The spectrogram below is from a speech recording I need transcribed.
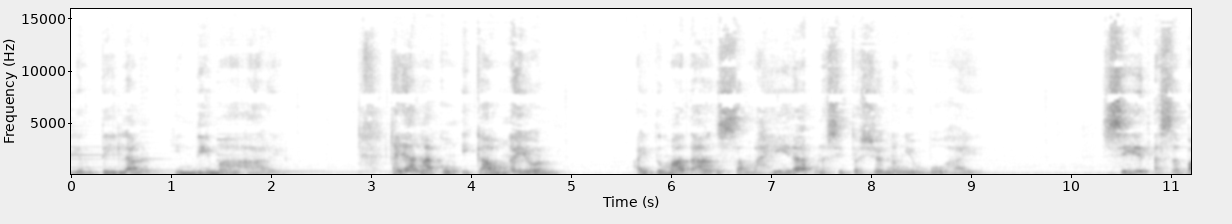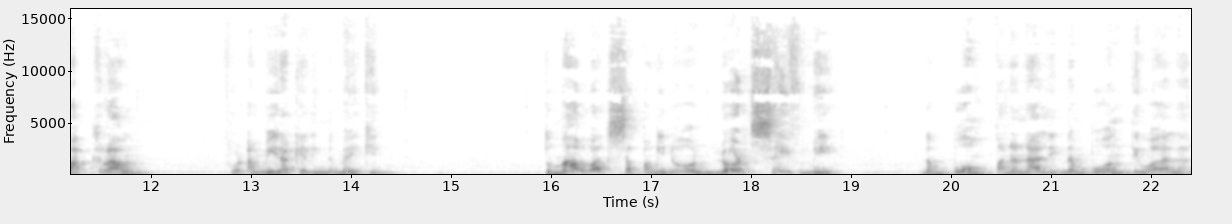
yung tilang hindi maaari. Kaya nga, kung ikaw ngayon ay dumadaan sa mahirap na sitwasyon ng iyong buhay, see it as a background for a miracle in the making. Tumawag sa Panginoon, Lord, save me, ng buong pananalig, ng buong tiwala,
